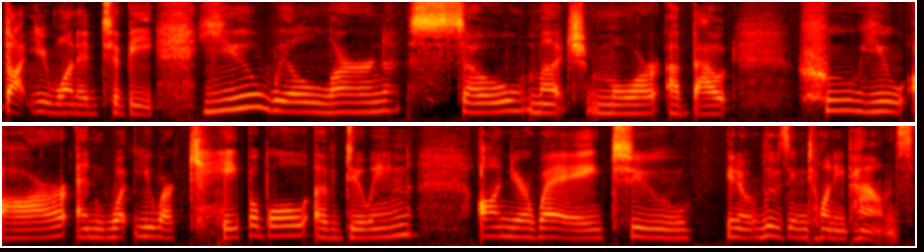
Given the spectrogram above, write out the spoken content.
thought you wanted to be. You will learn so much more about who you are and what you are capable of doing on your way to, you know, losing 20 pounds.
